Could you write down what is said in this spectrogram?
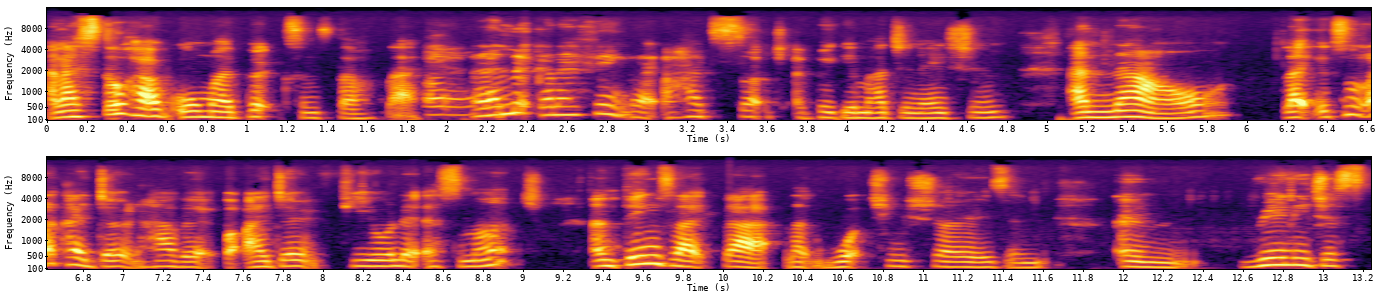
and I still have all my books and stuff. Like, and I look and I think, like, I had such a big imagination, and now, like, it's not like I don't have it, but I don't feel it as much. And things like that, like watching shows and and really just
